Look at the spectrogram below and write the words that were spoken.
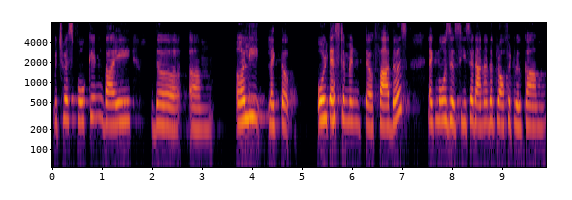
which were spoken by the um, early, like the Old Testament uh, fathers, like Moses, he said another prophet will come,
